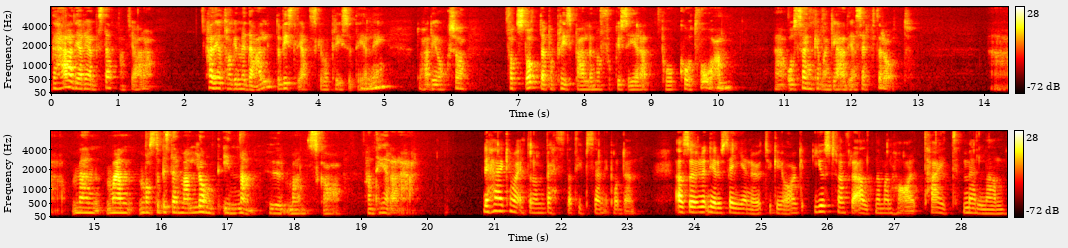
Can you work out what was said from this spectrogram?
det här hade jag redan bestämt mig att göra. Hade jag tagit medalj då visste jag att det skulle vara prisutdelning. Då hade jag också fått stått där på prispallen och fokuserat på K2. Eh, Och sen kan man glädjas efteråt. Men man måste bestämma långt innan hur man ska hantera det här. Det här kan vara ett av de bästa tipsen i podden. Alltså det du säger nu tycker jag. Just framförallt när man har tight mellan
